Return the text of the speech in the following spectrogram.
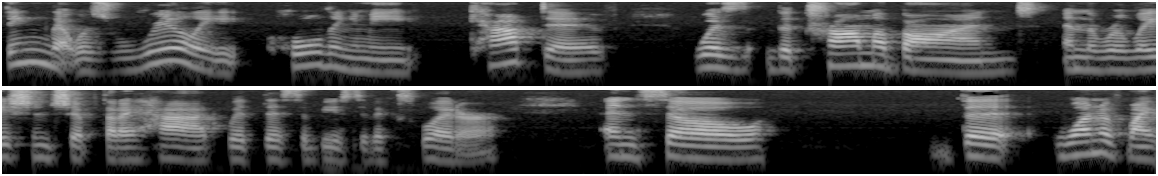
thing that was really holding me captive was the trauma bond and the relationship that I had with this abusive exploiter. And so the one of my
